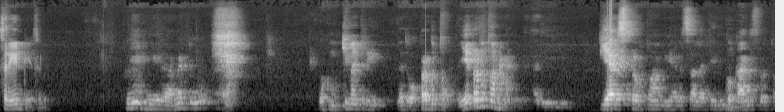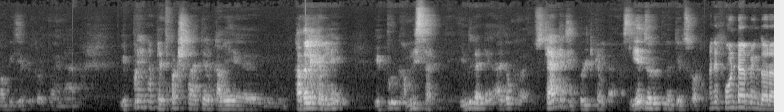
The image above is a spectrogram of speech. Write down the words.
అసలు ఏంటి అసలు? మీరు అన్నట్టు ఒక ముఖ్యమంత్రి లేదా ఒక ప్రభుత్వం ఏ ప్రభుత్వం అన్నా టిఆర్ఎస్ ప్రభుత్వం బీఆర్ఎస్ లేకపోతే ఇంకో కాంగ్రెస్ ప్రభుత్వం బీజేపీ ప్రభుత్వం అయినా ఎప్పుడైనా ప్రతిపక్ష పార్టీల కల కదలికల్ని ఎప్పుడు గమనిస్తారు. ఎందుకంటే అది ఒక స్ట్రాటజీ పొలిటికల్గా అసలు ఏం జరుగుతుందని తెలుసుకోవడం అంటే ఫోన్ ట్యాపింగ్ ద్వారా?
